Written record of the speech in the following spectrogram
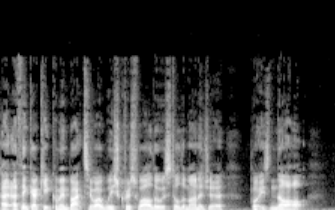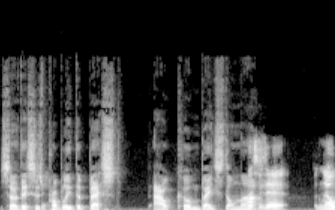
I, I, think I keep coming back to. I wish Chris Wilder was still the manager, but he's not. So this is probably the best outcome based on that. This is it. No,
